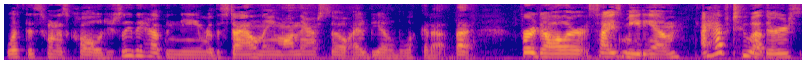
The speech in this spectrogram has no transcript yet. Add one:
what this one is called. Usually they have the name or the style name on there, so I'd be able to look it up. But for a dollar, size medium. I have two others,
